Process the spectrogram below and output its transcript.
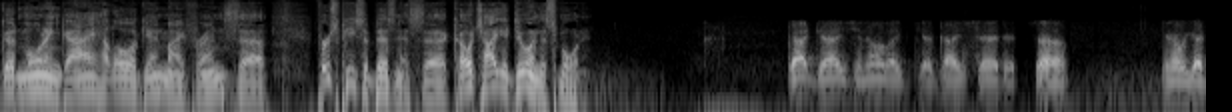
Good morning, Guy. Hello again, my friends. Uh, first piece of business, uh, Coach. How you doing this morning? God, guys, you know, like uh, Guy said, it's uh, you know we got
